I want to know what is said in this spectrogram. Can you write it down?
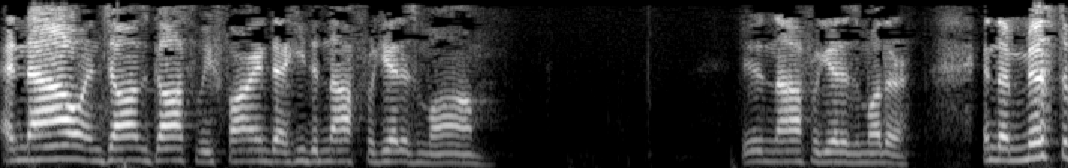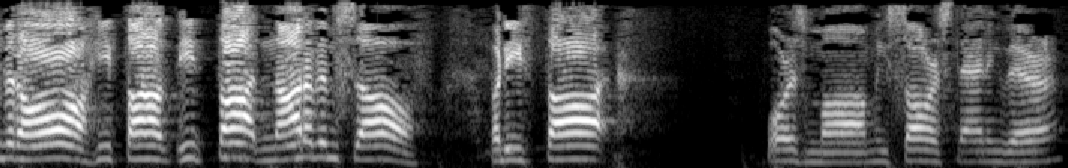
And now in John's gospel, we find that he did not forget his mom. He did not forget his mother. In the midst of it all, he thought, he thought not of himself, but he thought for his mom. He saw her standing there.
